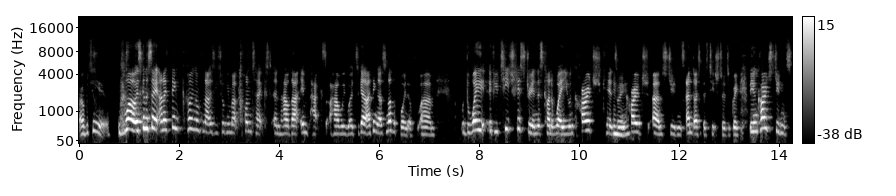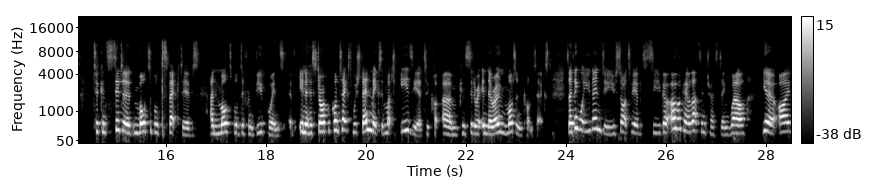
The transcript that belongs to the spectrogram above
Over to you. well, I was going to say, and I think coming on from that, as you're talking about context and how that impacts how we work together, I think that's another point of um, the way if you teach history in this kind of way you encourage kids mm-hmm. or encourage um, students and i suppose teach to a degree but you encourage students to consider multiple perspectives and multiple different viewpoints in a historical context which then makes it much easier to um, consider it in their own modern context so i think what you then do you start to be able to see you go oh okay well that's interesting well you know, I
